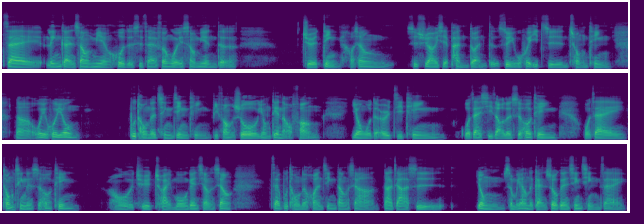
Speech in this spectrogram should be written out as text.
在灵感上面或者是在氛围上面的决定，好像是需要一些判断的，所以我会一直重听。那我也会用。不同的情境听，比方说用电脑放，用我的耳机听，我在洗澡的时候听，我在通勤的时候听，然后我去揣摩跟想象，在不同的环境当下，大家是用什么样的感受跟心情在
